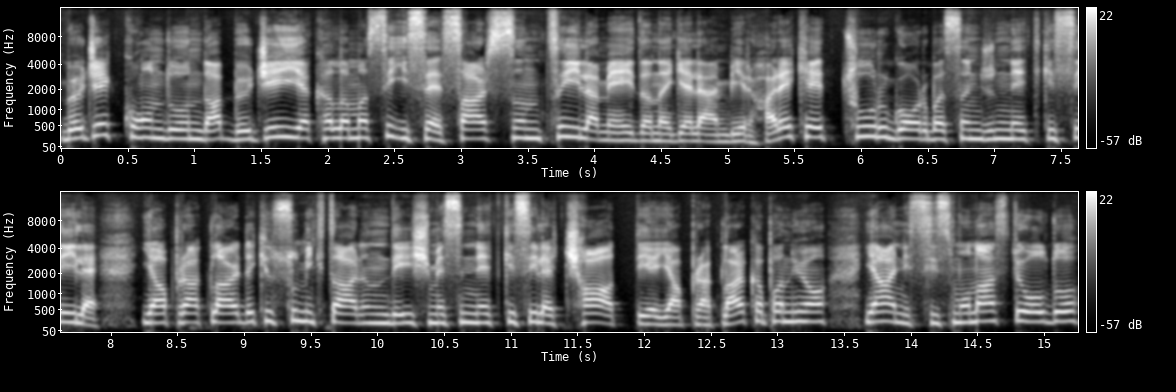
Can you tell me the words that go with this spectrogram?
böcek konduğunda böceği yakalaması ise sarsıntıyla meydana gelen bir hareket. Turgor basıncının etkisiyle yapraklardaki su miktarının değişmesinin etkisiyle çat diye yapraklar kapanıyor. Yani sismonasti oldu.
